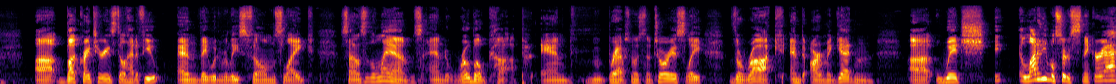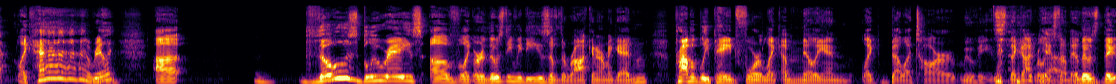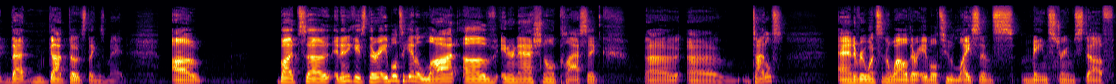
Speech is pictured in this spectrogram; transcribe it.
Uh, but Criterion still had a few, and they would release films like Silence of the Lambs and RoboCop, and perhaps most notoriously, The Rock and Armageddon, uh, which it, a lot of people sort of snicker at, like, ha, really? Uh, those Blu-rays of like, or those DVDs of The Rock and Armageddon probably paid for like a million like Béla Tarr movies that got released Yeah, on there. Those they that got those things made. Uh, but uh, in any case, they're able to get a lot of international classic uh, uh, titles, and every once in a while, they're able to license mainstream stuff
